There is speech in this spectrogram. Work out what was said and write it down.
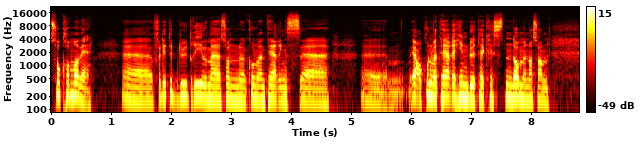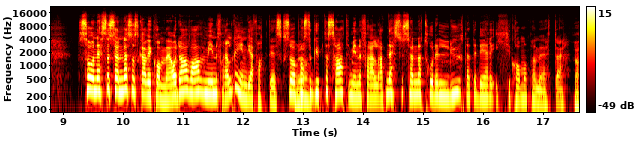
så kommer vi. Eh, fordi du driver med sånn konverterings... Eh, eh, ja, å konvertere hinduer til kristendommen og sånn. Så neste søndag så skal vi komme, og da var mine foreldre i India, faktisk. Så pastor Gupta sa til mine foreldre at neste søndag tror jeg det er lurt at dere ikke kommer på møte. Ja.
